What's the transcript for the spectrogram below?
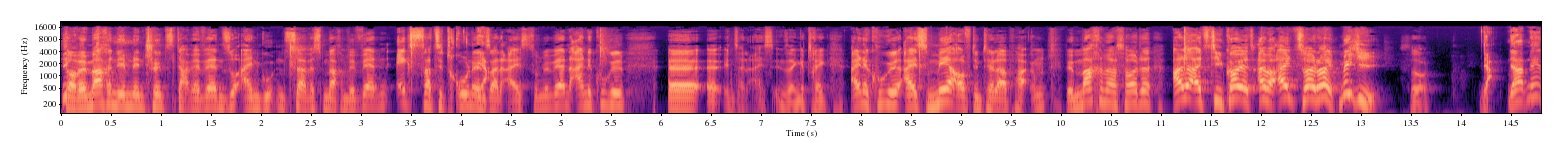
So, wir machen dem den schönsten Tag. Wir werden so einen guten Service machen. Wir werden extra Zitrone in sein Eis tun. Wir werden eine Kugel, äh, äh, in sein Eis, in sein Getränk, eine Kugel Eis mehr auf den Teller packen. Wir machen das heute alle als Team. Komm jetzt einmal, eins, zwei, drei, Michi. So. Ja, ja, nee,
